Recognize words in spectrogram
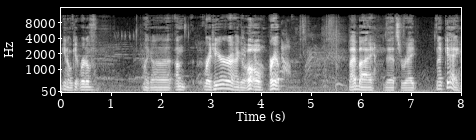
you know, get rid of. Like, uh, I'm right here. I go, uh oh, hurry up. Bye bye. That's right. Okay.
